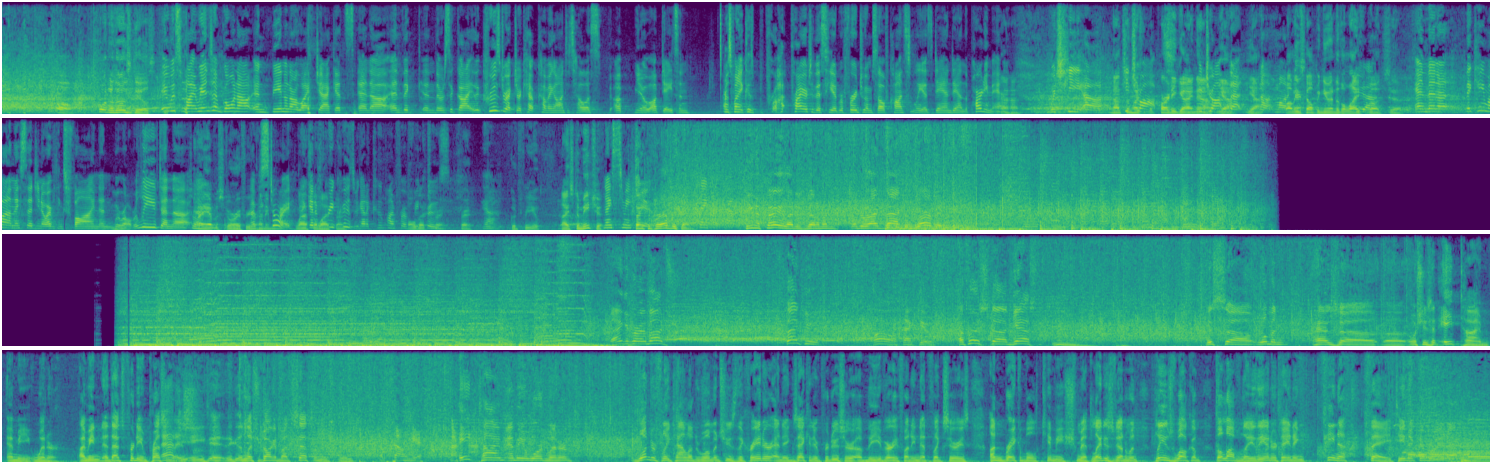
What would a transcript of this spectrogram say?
Oh, one of those deals. It was fine. We ended up going out and being in our life jackets, and uh, and the, and there was a guy. The cruise director kept coming on to tell us, up, you know, updates, and it was funny because pr- prior to this, he had referred to himself constantly as Dan Dan, the party man, Uh-huh. which he uh, Not so he much dropped. of a party guy now. He dropped yeah, that yeah. not While he's helping you into the lifeboats. Yeah. And then uh, they came on and they said, you know, everything's fine, and we were all relieved. And uh, So I have a story for you. I your have a story. Last I get a free cruise. We got a coupon for a Oh, free that's cruise. great. Great. Yeah. Good for you. Nice to meet you. Nice to meet Thank you. Thank you for everything. Thank you. Tina Fey, ladies and gentlemen. We'll be right back with garbage. Very much. Thank you. Oh, thank you. Our first uh, guest. This uh, woman has, uh, uh, well, she's an eight time Emmy winner. I mean, uh, that's pretty impressive. That is- Unless you're talking about Sesame Street. I'm telling you. Eight time Emmy Award winner. Wonderfully talented woman. She's the creator and executive producer of the very funny Netflix series Unbreakable Kimmy Schmidt. Ladies and gentlemen, please welcome the lovely, the entertaining Tina Fey. Tina, come right up.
